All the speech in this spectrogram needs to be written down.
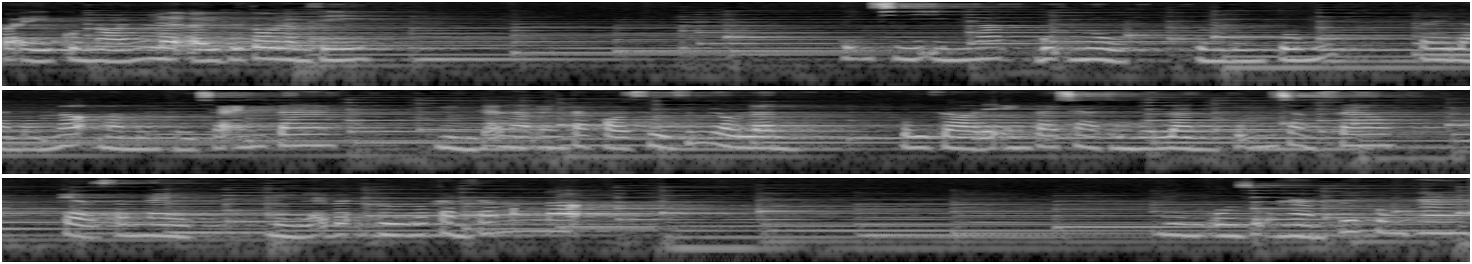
Vậy cô nói những lời ấy với tôi làm gì? Tịnh Chi im lặng, bụng nhủ, thường đúng túng. Đây là món nợ mà mình phải trả anh ta. Mình đã làm anh ta khó xử rất nhiều lần. Bây giờ để anh ta trả thù một lần cũng chẳng sao. Kẻo sau này mình lại vẫn cứ có cảm giác mắc nợ. Nhưng ô dụng hàm quyết không tha.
